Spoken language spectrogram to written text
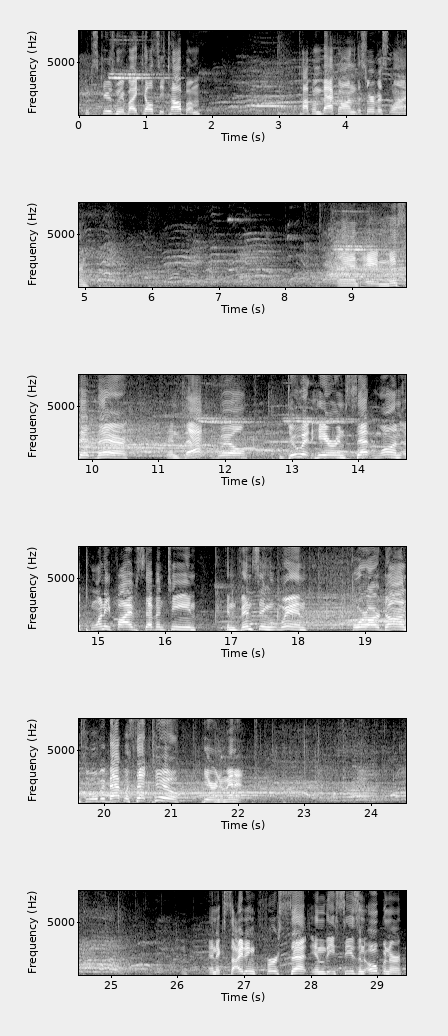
Excuse me, by Kelsey Topham. Topham back on the service line. And a miss hit there, and that will do it here in set one, a 25-17 convincing win for our Dons. We'll be back with set two here in a minute. An exciting first set in the season opener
